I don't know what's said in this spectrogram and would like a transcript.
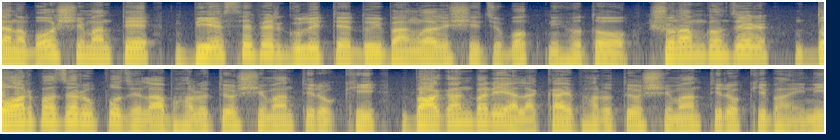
জানাব, সীমান্তে বিএসএফ এর গুলিতে দুই বাংলাদেশি যুবক নিহত। সুনামগঞ্জের দোয়ারবাজার উপজেলা ভারতীয় সীমান্তিরক্ষী বাগানবাড়ি এলাকায় ভারতীয় সীমান্তিরক্ষী বাহিনী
